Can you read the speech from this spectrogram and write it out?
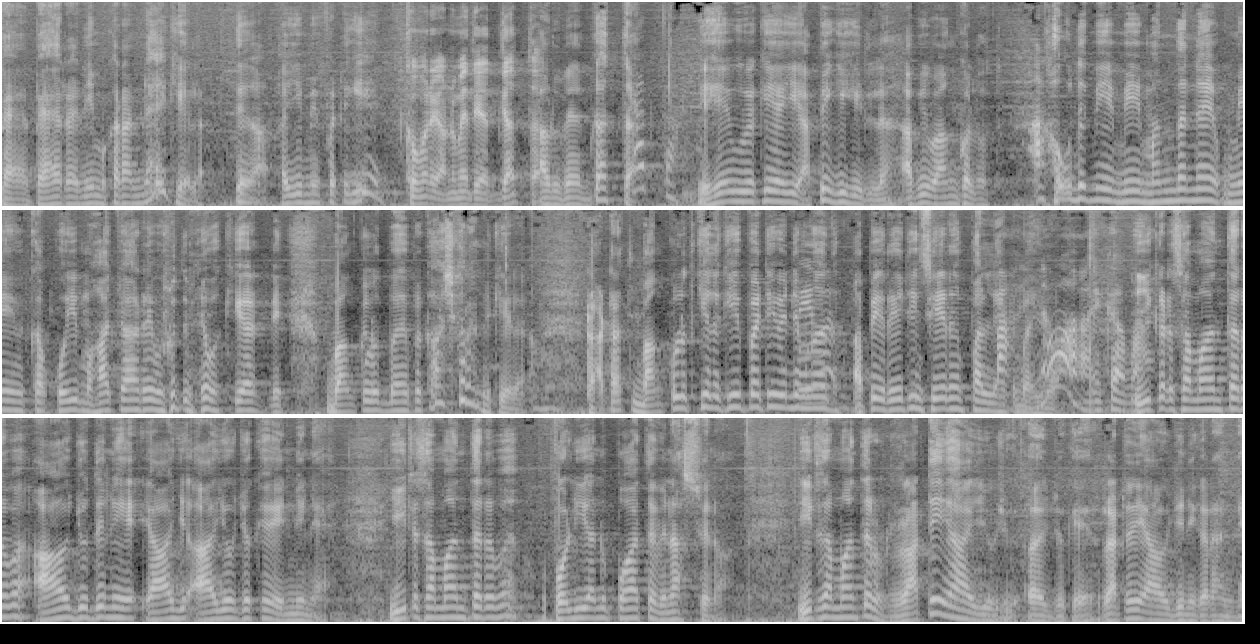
පැහැරැනීම කරන්න ඇයි කියලා අයමට ගිය කොමර අනුමැතියත් ගත්ත අනුමැත් ගත්තා. එහෙව් එක ඇයි අපි ගිහිල්ල අපි වංකොලොත්. කෞද මේ මන්දන්න මේ කොයි මහාචාරයවරුද මෙව කියන්නේ බංකලොත් බය ප්‍රකාශ කරන්න කියලා. රටත් බංකොලොත් කියලා කිය පැටි වෙන මද අපේ රේටින් සේරම් පල්ලට බහිවා. ඒකට සමාන්තරව ආයෝජනය ආයෝජකය එන්නේ නෑ. ඊට සමාන්තරව පොලි අනුපාත වෙනස් වෙනවා. ඊට සමාන්තර රටේ ආයෝජකය රටේ ආයෝජනය කරන්න.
